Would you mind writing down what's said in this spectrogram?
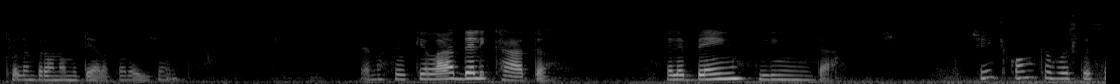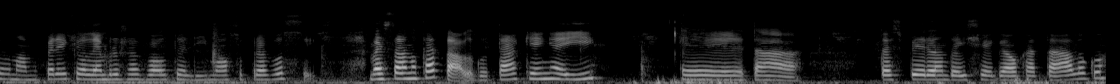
Deixa eu lembrar o nome dela, peraí, gente. É não sei o que lá, delicada. Ela é bem linda. Gente, como que eu vou esquecer o nome? Peraí que eu lembro, eu já volto ali e mostro pra vocês. Mas tá no catálogo, tá? Quem aí é, tá, tá esperando aí chegar o catálogo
